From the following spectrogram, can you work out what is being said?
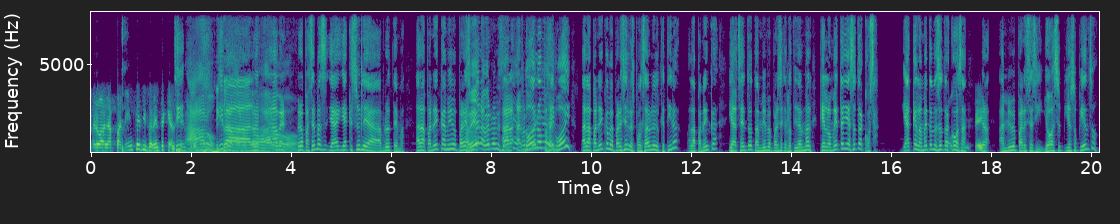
pero a la panenca es diferente que al centro. Claro, Sí, pero- claro, pero, A ver, pero para ser más, ya, ya que Zuli abrió el tema, a la panenca a mí me parece. A ver, una- a ver, no le saques, no no, le no, saques. pues ahí voy. A la panenca me parece irresponsable el que tira, a la panenca, y al centro también me parece que lo tiran mal. Que lo metan ya es otra cosa. Ya que lo metan es otra cosa. Pero a mí me parece así. Yo, yo eso pienso.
